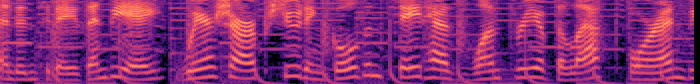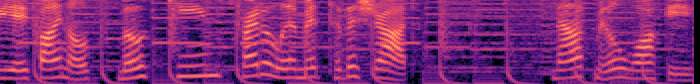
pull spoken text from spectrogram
And in today's NBA, where sharp-shooting Golden State has won three of the last four NBA Finals, most teams try to limit to the shot. Not Milwaukee.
